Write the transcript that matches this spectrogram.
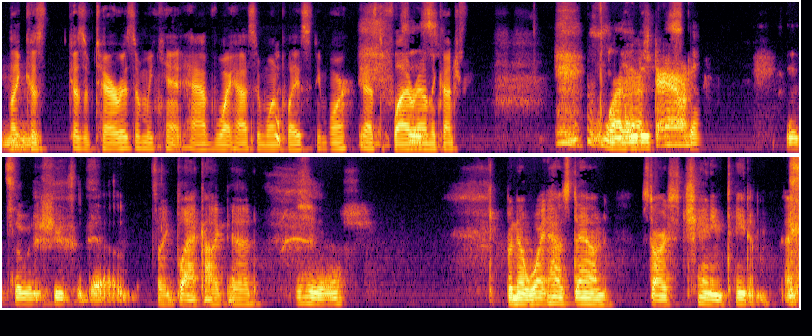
Like, Mm. because of terrorism, we can't have White House in one place anymore. You have to fly around the country. White House down. Then somebody shoots it down. it's like Black Hawk Dad. Yeah. But no, White House Down stars Channing Tatum as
